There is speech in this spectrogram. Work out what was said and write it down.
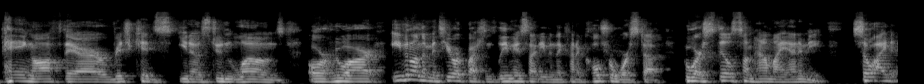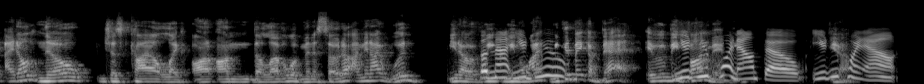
paying off their rich kids you know student loans or who are even on the material questions leaving aside even the kind of cultural war stuff who are still somehow my enemy so i i don't know just kyle like on, on the level of minnesota i mean i would you know, if but we, Matt, we, you wanted, do, we could make a bet. It would be you fun. do maybe. point out though you do Yeah. point out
